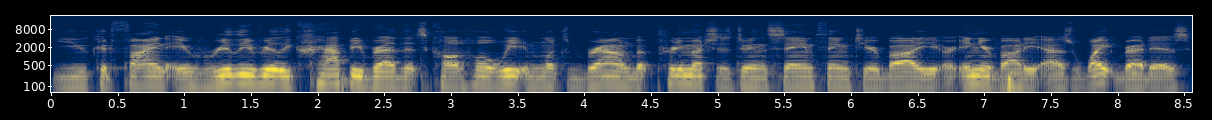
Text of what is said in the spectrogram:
you could find a really, really crappy bread that's called whole wheat and looks brown, but pretty much is doing the same thing to your body or in your body as white bread is.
